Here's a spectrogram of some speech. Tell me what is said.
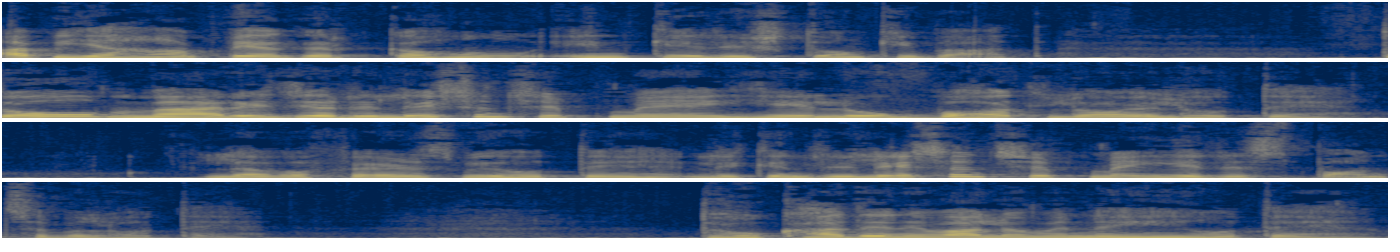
अब यहाँ पे अगर कहूँ इनके रिश्तों की बात तो मैरिज या रिलेशनशिप में ये लोग बहुत लॉयल होते हैं। लव अफेयर्स भी होते हैं, लेकिन रिलेशनशिप में ये रिस्पॉन्सिबल होते हैं। धोखा देने वालों में नहीं होते हैं।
